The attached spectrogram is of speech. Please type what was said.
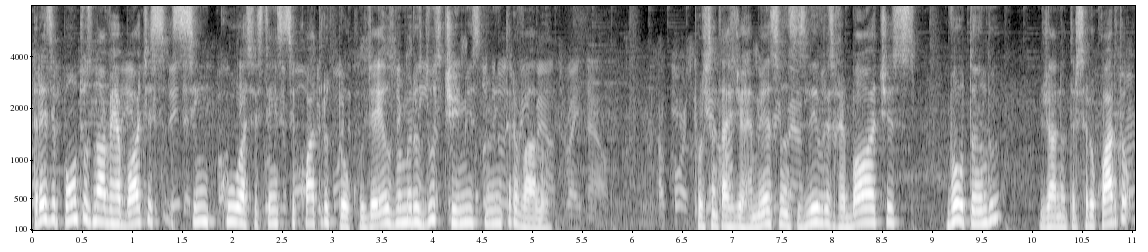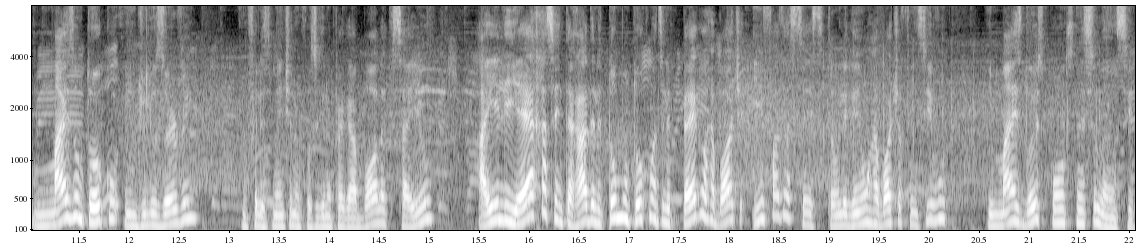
13 pontos, 9 rebotes, 5 assistências e 4 tocos. E aí os números dos times no intervalo. Porcentagem de arremessos, lances livres, rebotes. Voltando, já no terceiro quarto, mais um toco em Julius Irving. Infelizmente não conseguiram pegar a bola, que saiu. Aí ele erra essa enterrada, ele toma um toco, mas ele pega o rebote e faz a cesta. Então ele ganhou um rebote ofensivo e mais dois pontos nesse lance.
